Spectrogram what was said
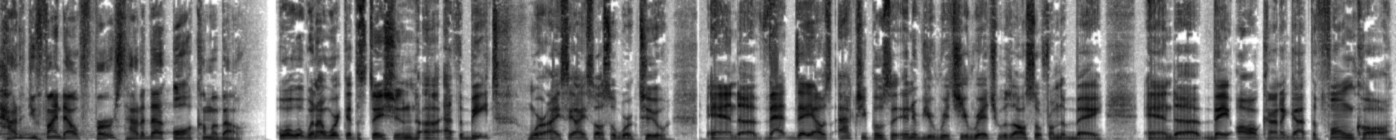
How did you find out first? How did that all come about? Well, when I worked at the station uh, at the Beat, where Icey Ice also worked too, and uh, that day I was actually supposed to interview Richie Rich, who was also from the Bay, and uh, they all kind of got the phone call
